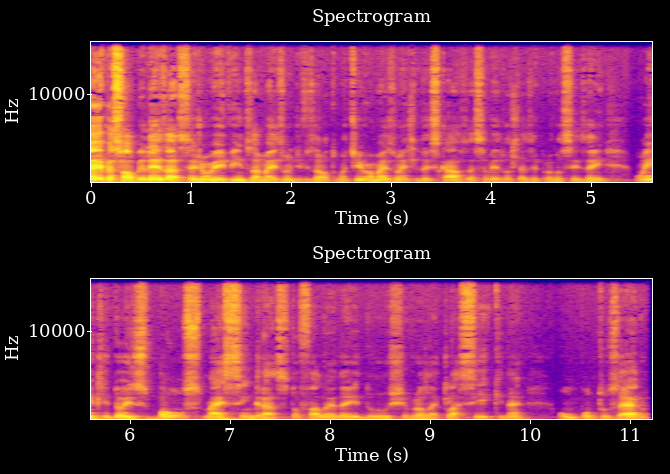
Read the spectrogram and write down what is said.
aí pessoal, beleza? Sejam bem-vindos a mais um Divisão Automotiva, mais um Entre Dois Carros. Dessa vez vou trazer para vocês aí um Entre Dois bons, mas sem graça. Estou falando aí do Chevrolet Classic, né? 1.0,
